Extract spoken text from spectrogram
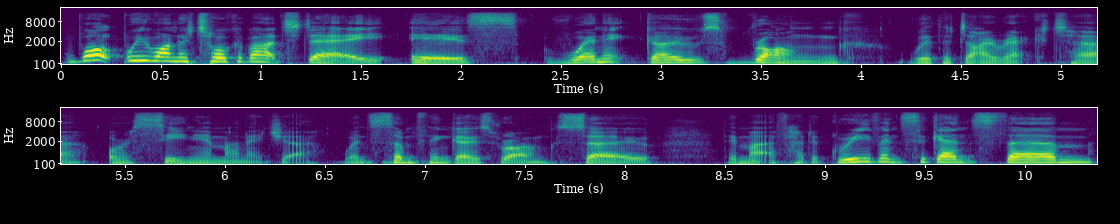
what we want to talk about today is when it goes wrong with a director or a senior manager, when mm-hmm. something goes wrong. So, they might have had a grievance against them,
